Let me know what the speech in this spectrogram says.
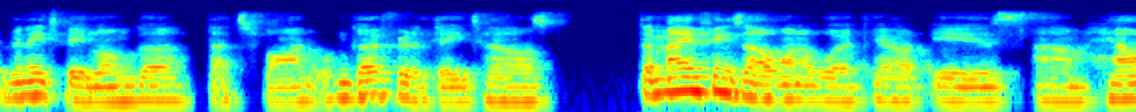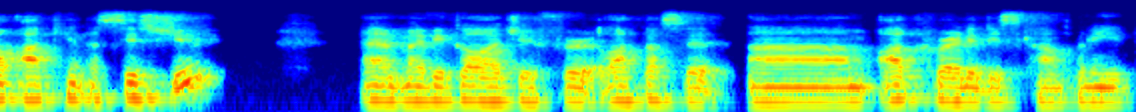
If it needs to be longer, that's fine. We can go through the details. The main things I want to work out is um, how I can assist you and maybe guide you through it. Like I said, um, I created this company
